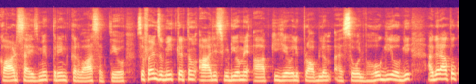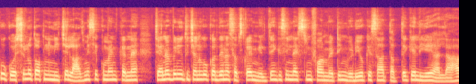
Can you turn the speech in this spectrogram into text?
कार्ड साइज़ में प्रिंट करवा सकते हो। सो फ्रेंड्स उम्मीद करता हूँ आज इस वीडियो में आपकी ये वाली प्रॉब्लम सोल्व होगी होगी। अगर आपको कोई क्वेश्चन हो तो अपने नीचे लाजमी से कमेंट करना है। चैनल पर नहीं तो चैनल को कर देना। सब्सक्राइब मिलते हैं किसी नेक्स्ट इन्फॉर्मेटिव वीडियो के साथ। तब तक के लिए अल्लाह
